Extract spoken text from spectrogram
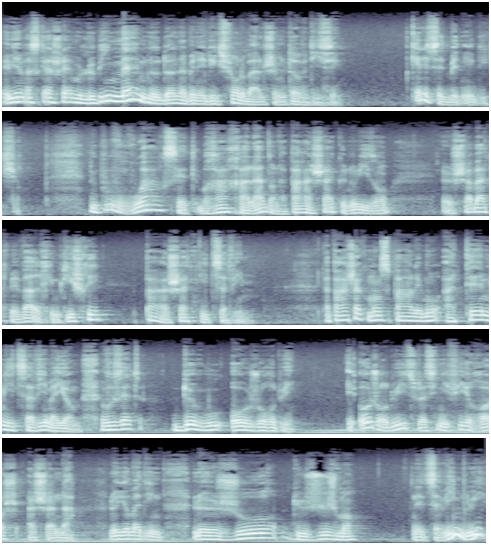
Eh bien parce qu'Hachem lui-même nous donne la bénédiction, le Baal Shem Tov disait. Quelle est cette bénédiction? Nous pouvons voir cette bracha-là dans la paracha que nous lisons, le Shabbat Mevarechim Tishri, parachat Nitzavim. La paracha commence par les mots Atem Nitzavim Ayom. Vous êtes debout aujourd'hui. Et aujourd'hui, cela signifie Rosh Hashanah le Yom Adin, le jour du jugement. Netzavim, lui,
